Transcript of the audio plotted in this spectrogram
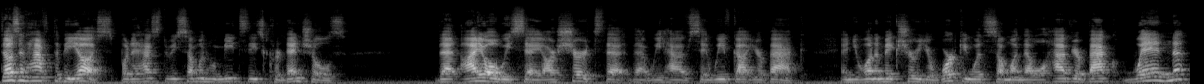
doesn't have to be us, but it has to be someone who meets these credentials that I always say our shirts that, that we have say we've got your back. And you want to make sure you're working with someone that will have your back when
